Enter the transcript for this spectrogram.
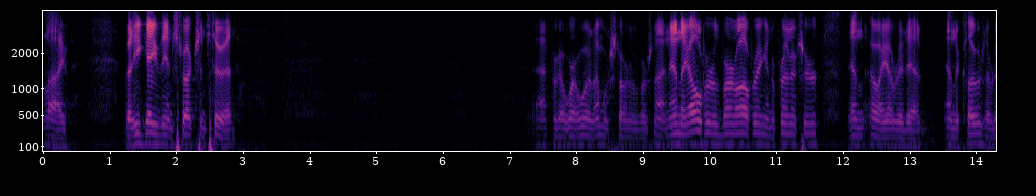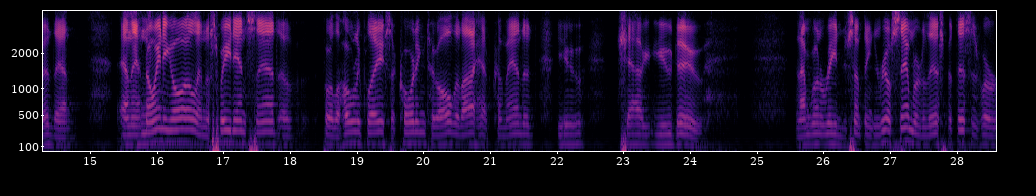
life. But he gave the instructions to it. I forgot where I was. I'm going to start on verse 9. And the altar of the burnt offering and the furniture, and, oh, yeah, I read that. And the clothes, I read that. And the anointing oil and the sweet incense of, for the holy place, according to all that I have commanded you, shall you do. And I'm going to read something real similar to this, but this is where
